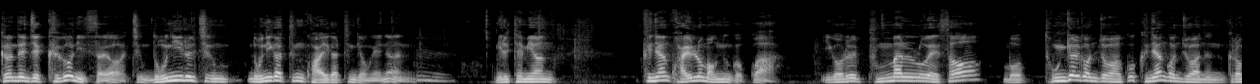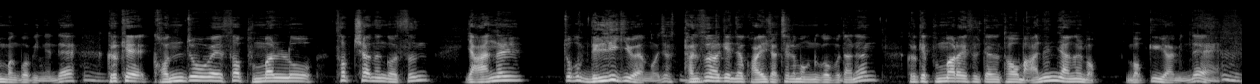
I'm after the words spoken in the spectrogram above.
그런데 이제 그건 있어요. 지금 논이를 지금 논이 같은 과일 같은 경우에는 음. 이를테면 그냥 과일로 먹는 것과 이거를 분말로 해서 뭐 동결 건조하고 그냥 건조하는 그런 방법이 있는데 음. 그렇게 건조해서 분말로 섭취하는 것은 양을 조금 늘리기 위한 거죠. 단순하게 이제 과일 자체를 먹는 것보다는 그렇게 분말화 했을 때는 더 많은 양을 먹, 먹기 위함인데 음.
